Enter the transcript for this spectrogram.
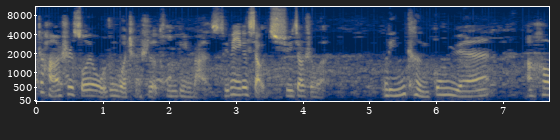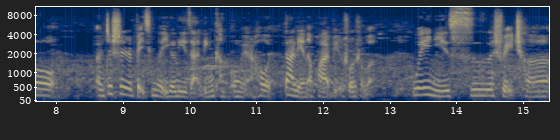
这好像是所有中国城市的通病吧？随便一个小区叫什么林肯公园，然后嗯，这是北京的一个例子，林肯公园。然后大连的话，比如说什么威尼斯水城。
